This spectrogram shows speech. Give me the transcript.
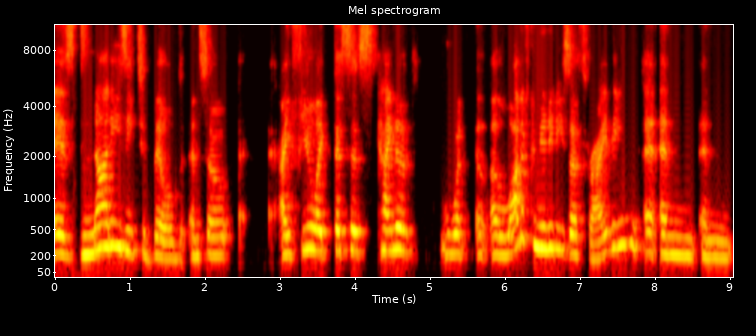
is not easy to build. And so I feel like this is kind of what a, lot of communities are thriving and, and, and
